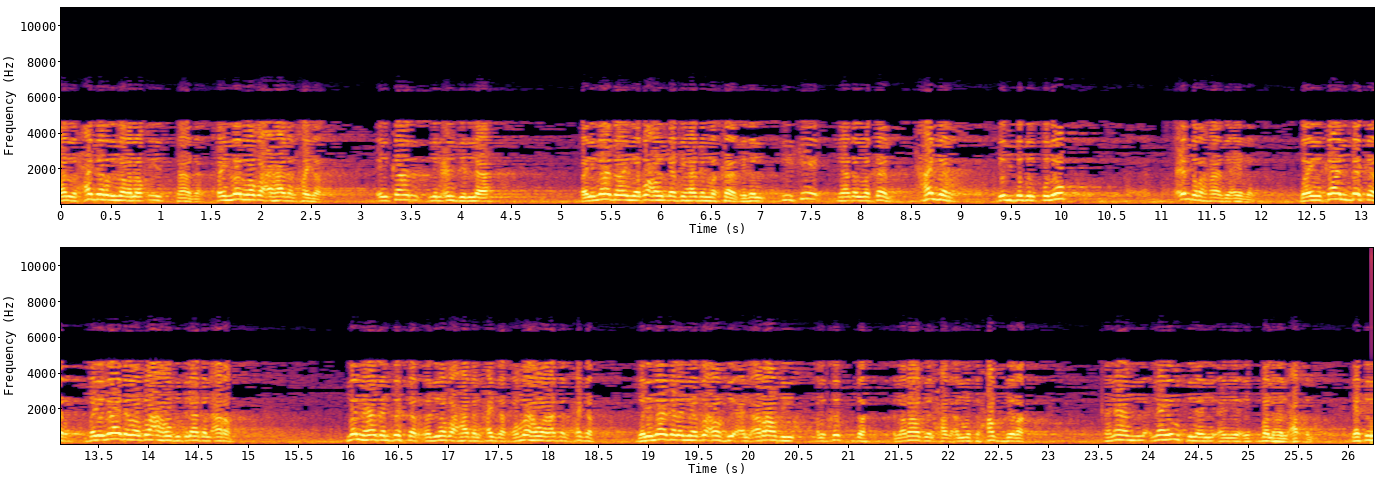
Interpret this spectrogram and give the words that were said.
قالوا حجر المغناطيس هذا، طيب من وضع هذا الحجر؟ إن كان من عند الله فلماذا ان يضعه إلا في هذا المكان؟ اذا في شيء في هذا المكان حجر يجذب القلوب عبرة هذه أيضا وإن كان بشر فلماذا وضعه في بلاد العرب؟ من هذا البشر الذي وضع هذا الحجر؟ وما هو هذا الحجر؟ ولماذا لم يضعه في الأراضي الخصبه، الأراضي المتحضرة؟ كلام لا يمكن أن يقبله العقل، لكن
